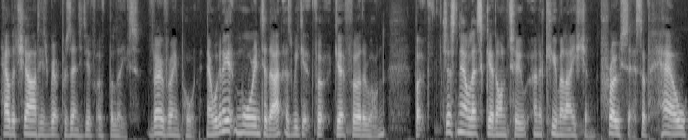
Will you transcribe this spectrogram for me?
how the chart is representative of beliefs. Very, very important. Now we're going to get more into that as we get get further on, but just now let's get on to an accumulation process of how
